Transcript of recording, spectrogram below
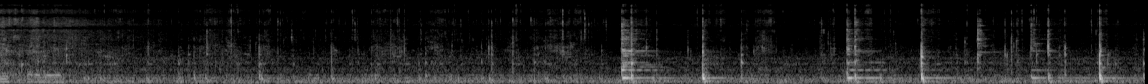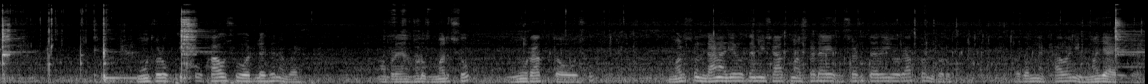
મિક્સ કરી દઈએ. હું ખાઉં છું એટલે છે ને ભાઈ, આપણે થોડુંક મરચું, હું રાખતો હોઉં છું. મરચું દાણા જેવું તમે શાકમાં સડાઈ સડતા રહ્યું, રાખો ને થોડુંક, તો તમને ખાવાની મજા આવી જાય.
